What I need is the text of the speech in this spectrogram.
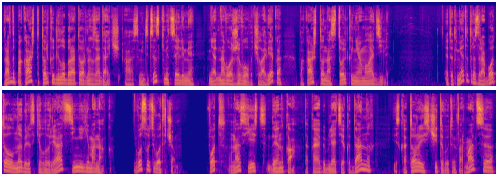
Правда, пока что только для лабораторных задач, а с медицинскими целями ни одного живого человека пока что настолько не омолодили. Этот метод разработал Нобелевский лауреат Синия Яманака. Его суть вот в чем. Вот у нас есть ДНК, такая библиотека данных, из которой считывают информацию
